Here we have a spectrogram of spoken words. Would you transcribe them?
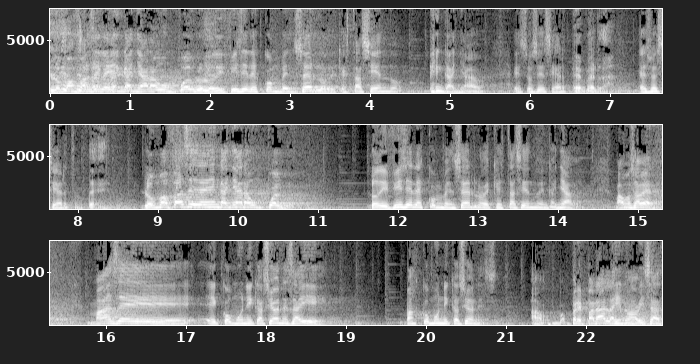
Lo más fácil es engañar a un pueblo, lo difícil es convencerlo de que está siendo engañado. Eso sí es cierto, Es verdad. eso es cierto. Sí. Lo más fácil es engañar a un pueblo. Lo difícil es convencerlo de que está siendo engañado. Vamos a ver, más eh, comunicaciones ahí, más comunicaciones. Ah, prepararlas y nos avisás.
